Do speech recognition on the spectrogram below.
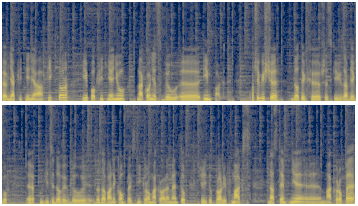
pełnia kwitnienia Pictor i po kwitnieniu na koniec był Impact. Oczywiście do tych wszystkich zabiegów fungicydowych był dodawany kompleks mikro-makroelementów, czyli tu Prolif Max, następnie Macro P.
